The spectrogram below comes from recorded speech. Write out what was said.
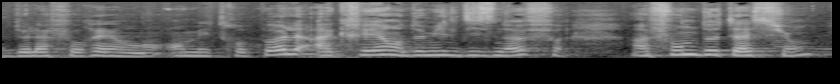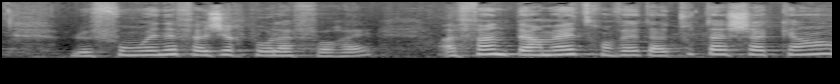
de, la forêt en, métropole, a créé en 2019 un fonds de dotation, le fonds ONF Agir pour la forêt, afin de permettre en fait à tout à chacun,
